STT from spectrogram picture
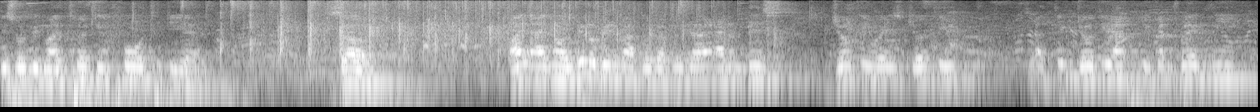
This will be my 34th year. So I, I know a little bit about Durga Puja and this Jyoti, where is Jyoti? I think Jyoti, uh, you can blame me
